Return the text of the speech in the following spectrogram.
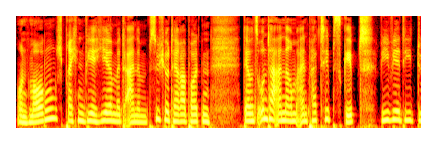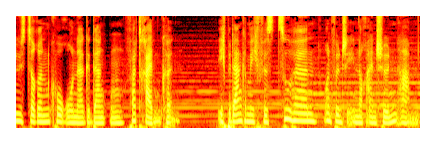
Und morgen sprechen wir hier mit einem Psychotherapeuten, der uns unter anderem ein paar Tipps gibt, wie wir die düsteren Corona-Gedanken vertreiben können. Ich bedanke mich fürs Zuhören und wünsche Ihnen noch einen schönen Abend.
